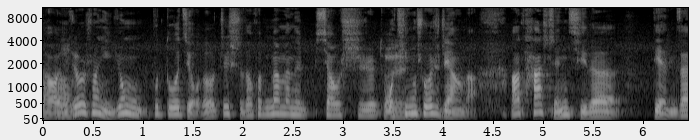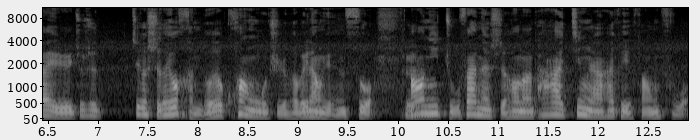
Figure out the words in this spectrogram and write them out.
头，也就是说你用不多久的这石头会慢慢的消失。我听说是这样的。然后它神奇的点在于，就是这个石头有很多的矿物质和微量元素。然后你煮饭的时候呢，它还竟然还可以防腐。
